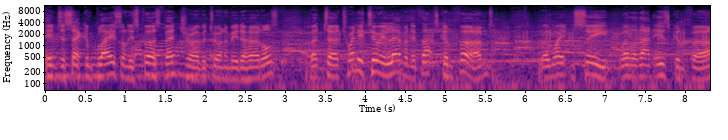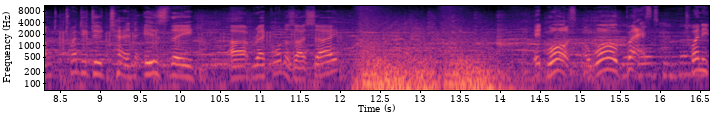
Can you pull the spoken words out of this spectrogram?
into second place on his first venture over 200 metre hurdles. But uh, 22.11, if that's confirmed, We'll wait and see whether that is confirmed. 22.10 is the uh, record, as I say. It was a world best 20.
